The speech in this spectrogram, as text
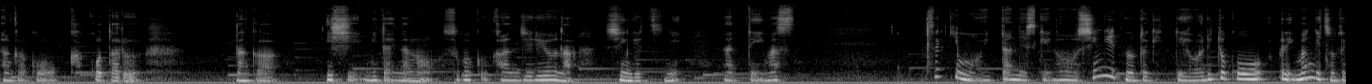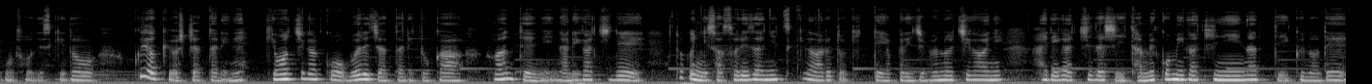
なんかこう確固たるなんか意志みたいなのをすごく感じるような新月になっています。さっきも言ったんですけど新月の時って割とこうやっぱり満月の時もそうですけどくよくよしちゃったりね気持ちがこうぶれちゃったりとか不安定になりがちで特にさそり座に月がある時ってやっぱり自分の内側に入りがちだし溜め込みがちになっていくのでや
